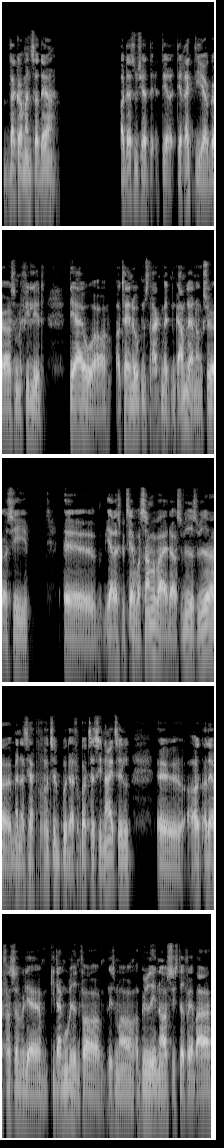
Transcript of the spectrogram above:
Hvad gør man så der? Og der synes jeg, at det, det, det rigtige at gøre som affiliate, det er jo at, at tage en åben snak med den gamle annoncør og sige, øh, jeg respekterer vores samarbejde og så videre og så videre, men altså jeg har fået et tilbud, der er for godt til at sige nej til, øh, og, og derfor så vil jeg give dig muligheden for ligesom at, at byde ind også, i stedet for at jeg bare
